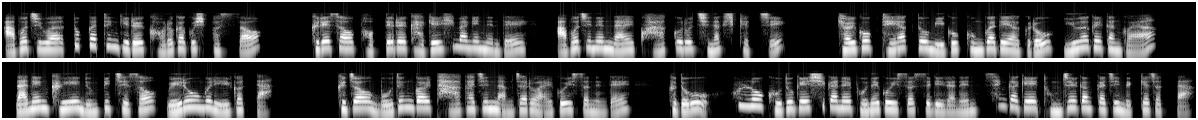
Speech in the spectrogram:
아버지와 똑같은 길을 걸어가고 싶었어. 그래서 법대를 가길 희망했는데 아버지는 날 과학고로 진학시켰지. 결국 대학도 미국 공과대학으로 유학을 간 거야? 나는 그의 눈빛에서 외로움을 읽었다. 그저 모든 걸 다 가진 남자로 알고 있었는데 그도 홀로 고독의 시간을 보내고 있었으리라는 생각에 동질감까지 느껴졌다.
